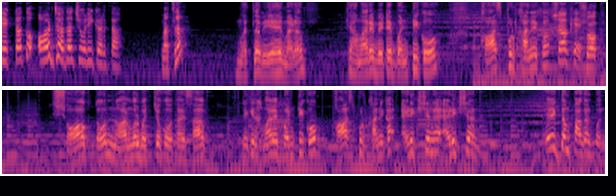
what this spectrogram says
देखता तो और ज़्यादा चोरी करता। मतलब? मतलब ये है मैडम कि हमारे बेटे बंटी को फास्ट फ़ूड खाने का शौक है। शौक। शौक तो नॉर्मल बच्चों को होता है साहब लेकिन हमारे बंटी को फास्ट फ़ूड खाने का एडिक्शन है एडिक्शन एकदम पागलपन।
